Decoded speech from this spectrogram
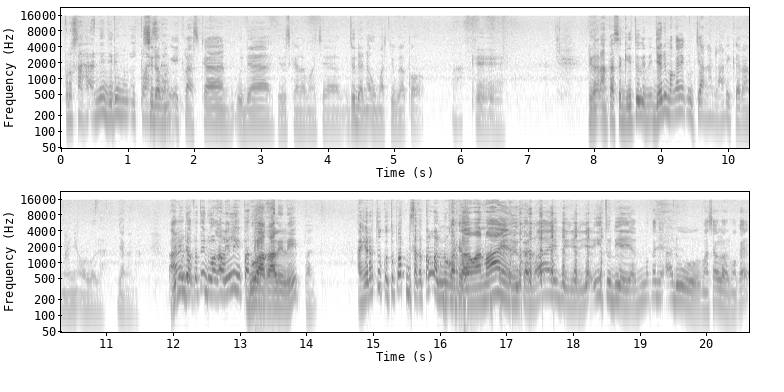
Perusahaannya jadi mengikhlaskan. Sudah mengikhlaskan, udah jadi segala macam. Itu dana umat juga kok. Oke. Dengan angka segitu gini. Jadi makanya jangan lari ke ranahnya Allah lah, jangan. Jadi Anda dapetnya dua kali lipat. dua tuh. kali lipat. Akhirnya tuh ketupat bisa ketelan bukan kawan main, bukan main. Jadi ya, itu dia ya. Makanya aduh, masalah. Makanya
